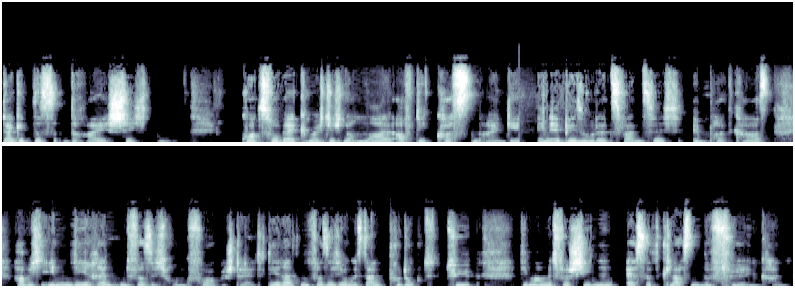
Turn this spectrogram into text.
Da gibt es drei Schichten. Kurz vorweg möchte ich nochmal auf die Kosten eingehen. In Episode 20 im Podcast habe ich Ihnen die Rentenversicherung vorgestellt. Die Rentenversicherung ist ein Produkttyp, die man mit verschiedenen Assetklassen befüllen kann.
